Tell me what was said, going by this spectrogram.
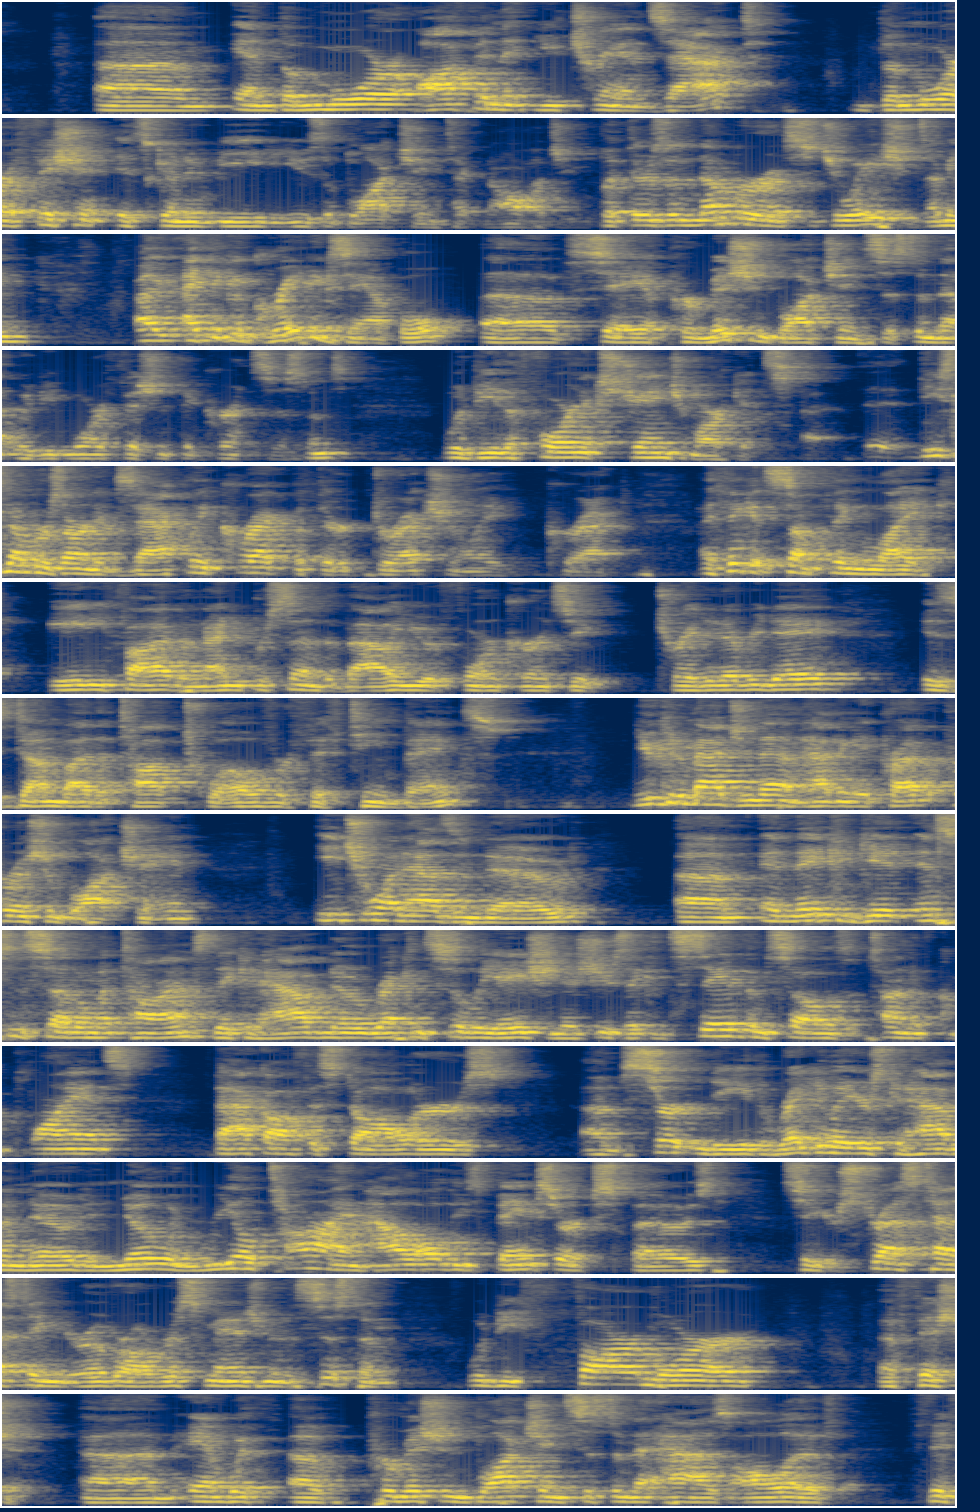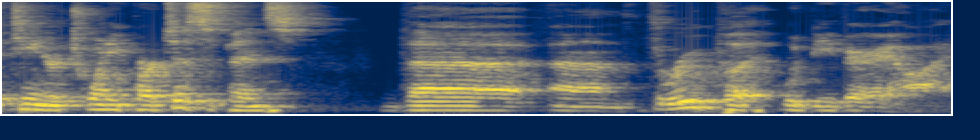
um, and the more often that you transact, the more efficient it's going to be to use a blockchain technology. But there's a number of situations. I mean, I, I think a great example of, say, a permission blockchain system that would be more efficient than current systems would be the foreign exchange markets. These numbers aren't exactly correct, but they're directionally correct. I think it's something like 85 or 90% of the value of foreign currency traded every day is done by the top 12 or 15 banks. You can imagine them having a private permission blockchain. Each one has a node, um, and they could get instant settlement times. They could have no reconciliation issues. They could save themselves a ton of compliance, back office dollars, um, certainty. The regulators could have a node and know in real time how all these banks are exposed. So your stress testing, your overall risk management of the system would be far more efficient. Um, and with a permission blockchain system that has all of 15 or 20 participants, the um, throughput would be very high.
